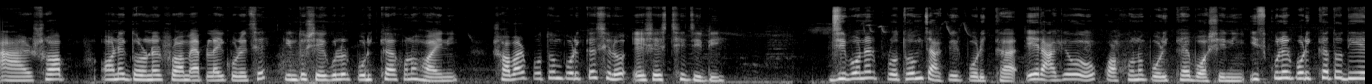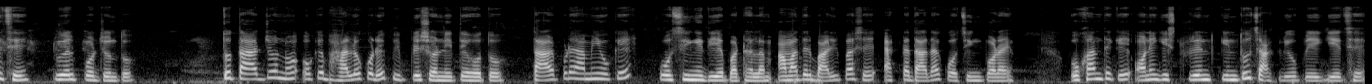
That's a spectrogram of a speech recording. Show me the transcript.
আর সব অনেক ধরনের ফর্ম অ্যাপ্লাই করেছে, কিন্তু সেগুলোর পরীক্ষা এখনও হয়নি। সবার প্রথম পরীক্ষা ছিল এসএসসি জিডি জীবনের প্রথম চাকরির পরীক্ষা। এর আগেও কখনো পরীক্ষায় বসেনি। স্কুলের পরীক্ষা তো দিয়েছে টুয়েলভ পর্যন্ত। তো তার জন্য ওকে ভালো করে প্রিপারেশন নিতে হতো। তারপরে আমি ওকে কোচিংয়ে দিয়ে পাঠালাম। আমাদের বাড়ির পাশে একটা দাদা কোচিং পড়ায়। ওখান থেকে অনেক স্টুডেন্ট কিন্তু চাকরিও পেয়ে গিয়েছে,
